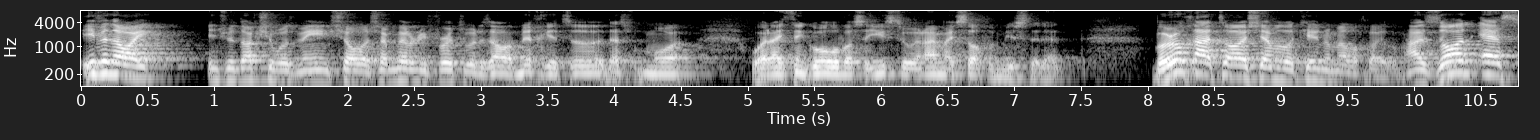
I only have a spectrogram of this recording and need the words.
Even though I introduction was main sholosh, I'm going to refer to it as Alamichya, so uh, that's more what I think all of us are used to, and I myself am used to that. Baruch atah Hashem Hazon es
